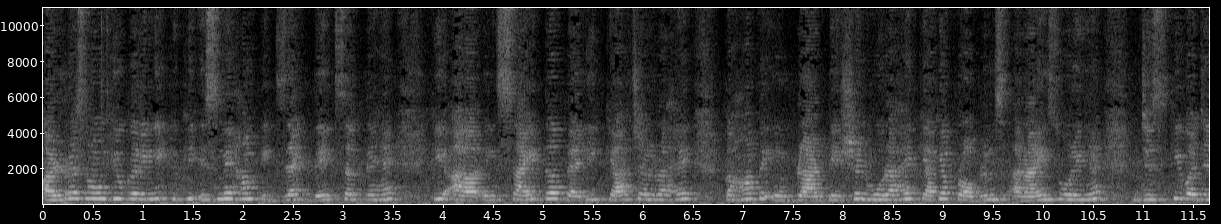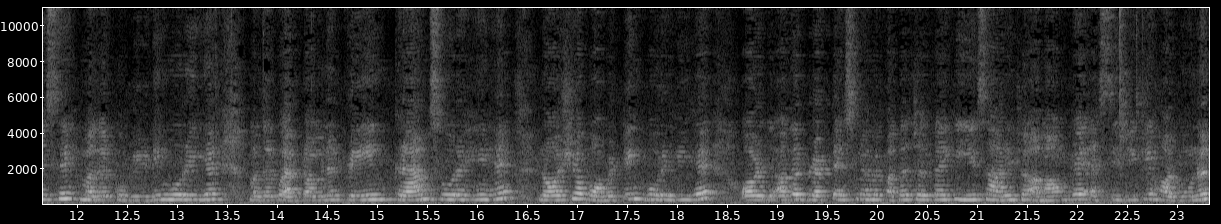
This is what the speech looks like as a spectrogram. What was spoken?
अल्ट्रासाउंड क्यों करेंगे? क्योंकि इसमें हम एग्जैक्ट देख सकते हैं कि इनसाइड द बेली क्या चल रहा है, कहाँ पे इम्प्लांटेशन हो रहा है क्या क्या प्रॉब्लम्स अराइज हो रही हैं, जिसकी वजह से मदर को ब्लीडिंग हो रही है मदर को एब्डोमिनल पेन क्रैम्प्स हो रहे हैं नौशिया वॉमिटिंग हो रही है, और अगर ब्लड टेस्ट में हमें पता चलता है कि ये सारे जो अमाउंट है एससीजी के हार्मोनल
